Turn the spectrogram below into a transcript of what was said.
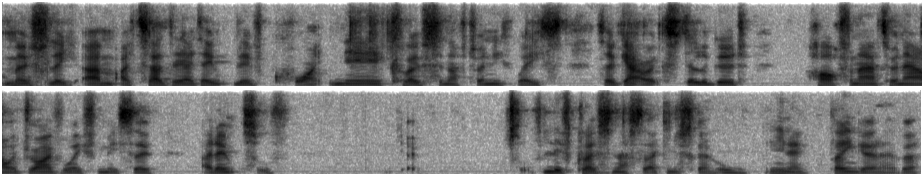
mostly. Um, I sadly I don't live quite near close enough to any place, so Gatwick's still a good half an hour to an hour drive away from me. So I don't sort of you know, sort of live close enough so I can just go, oh, you know, plane going over.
